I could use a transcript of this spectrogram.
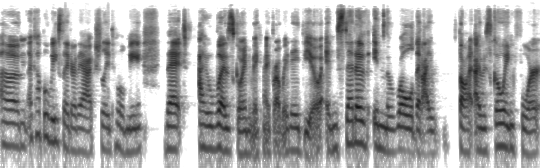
um, a couple weeks later, they actually told me that I was going to make my Broadway debut. Instead of in the role that I thought I was going for,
